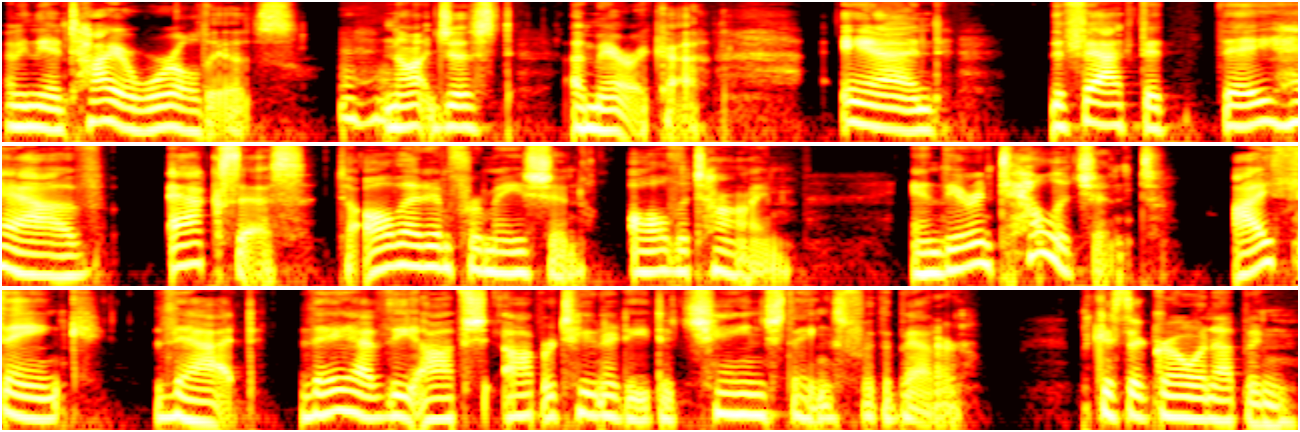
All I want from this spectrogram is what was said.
I mean, the entire world is, mm-hmm. not just America. And the fact that they have access to all that information all the time and they're intelligent, I think that they have the op- opportunity to change things for the better because they're growing up in,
